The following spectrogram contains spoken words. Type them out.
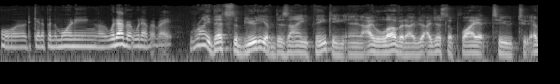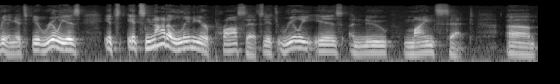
or to get up in the morning or whatever, whatever, right? Right, that's the beauty of design thinking, and I love it. I, I just apply it to, to everything. It's it really is. It's it's not a linear process. It really is a new mindset. Um,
